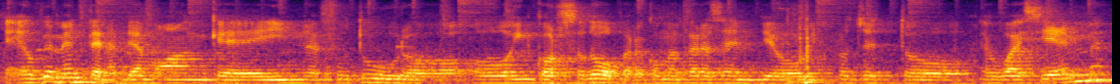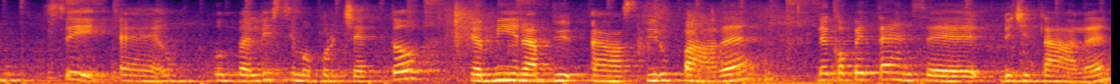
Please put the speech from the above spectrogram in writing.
E ovviamente ne abbiamo anche in futuro o in corso d'opera, come per esempio il progetto YCM. Sì, è un bellissimo progetto che mira a sviluppare le competenze digitali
